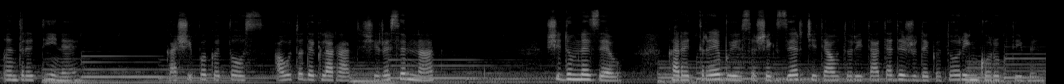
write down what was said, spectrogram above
între tine, ca și păcătos, autodeclarat și resemnat, și Dumnezeu, care trebuie să-și exercite autoritatea de judecător incoruptibil.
